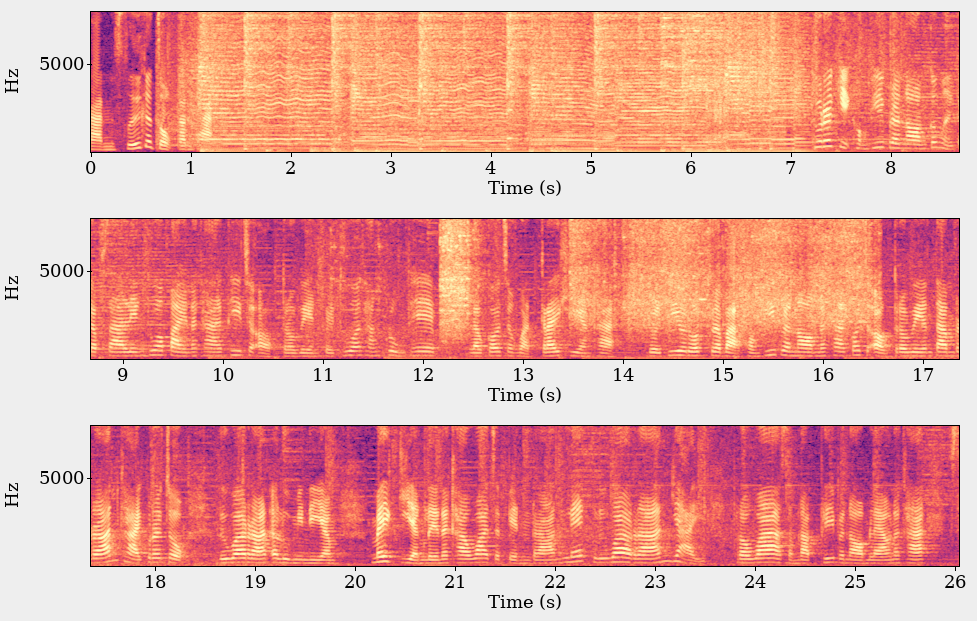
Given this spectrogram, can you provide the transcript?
การซื้อกระจกกันค่ะ กิจของพี่ประนอมก็เหมือนกับซาเล้งทั่วไปนะคะ ที่จะออกตระเวนไปทั่วทั้งกรุงเทพ แล้วก็จังหวัดใกล้เคียงค่ะ โดยที่รถกระบะของพี่ประนอมนะคะ ก็จะออกตระเวนตามร้านขายกระจก หรือว่าร้านอลูมิเนียม ไม่เกี่ยงเลยนะคะ ว่าจะเป็นร้านเล็กหรือว่าร้านใหญ่ เพราะว่าสำหรับพี่ประนอมแล้วนะคะ เศ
